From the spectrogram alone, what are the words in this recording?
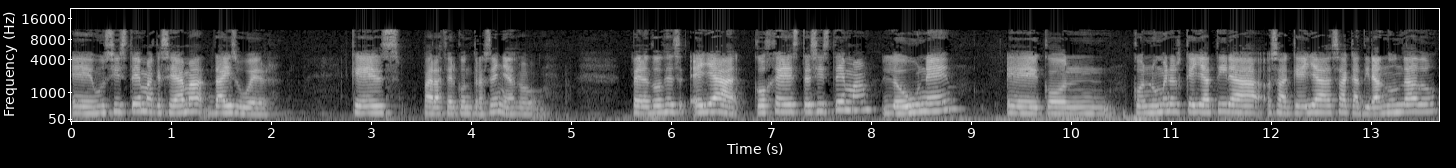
eh, un sistema que se llama Diceware, que es para hacer contraseñas. Pero entonces ella coge este sistema, lo une con, con números que ella tira, o sea, que ella saca tirando un dado,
